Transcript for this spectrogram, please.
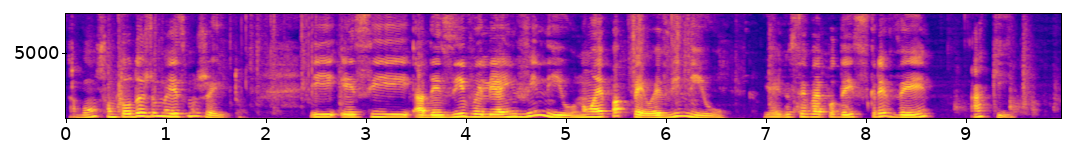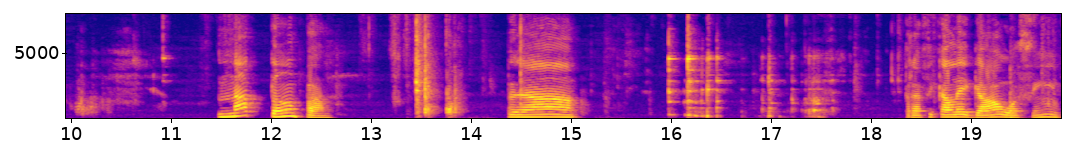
tá bom? São todas do mesmo jeito. E esse adesivo, ele é em vinil, não é papel, é vinil. E aí você vai poder escrever aqui. Na tampa, pra, pra ficar legal, assim,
